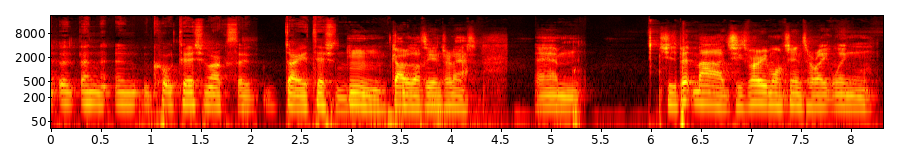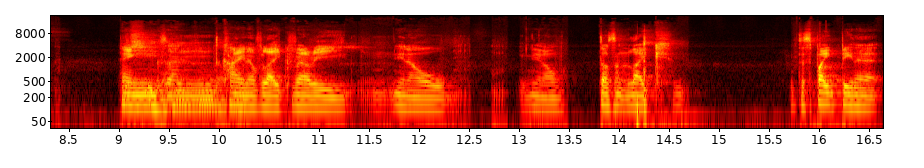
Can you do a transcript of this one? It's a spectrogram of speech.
a, an, in quotation marks a dietitian. Mm, got it off the internet. Um, she's a bit mad. She's very much into right wing things Is she? I didn't know and kind of like very, you know, you know, doesn't like, despite being a,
